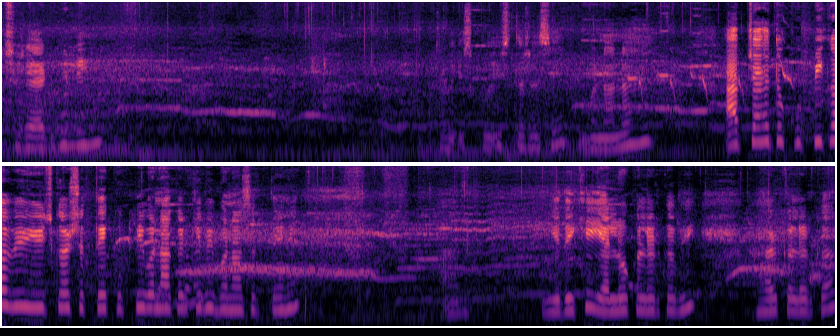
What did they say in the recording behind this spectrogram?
कुछ रेड भी ली हूँ। तो इसको इस तरह से बनाना है। आप चाहे तो कुप्पी का भी यूज़ कर सकते हैं, कुप्पी बना करके भी बना सकते हैं। और ये देखिए, येलो कलर का भी, हर कलर का।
